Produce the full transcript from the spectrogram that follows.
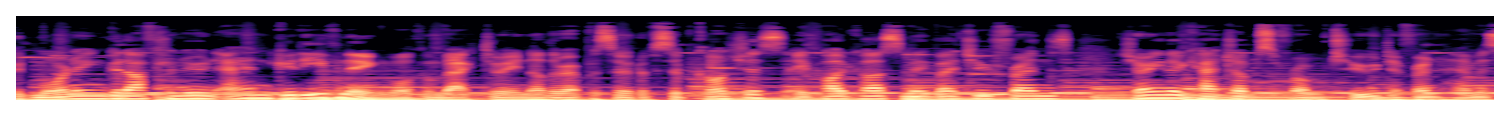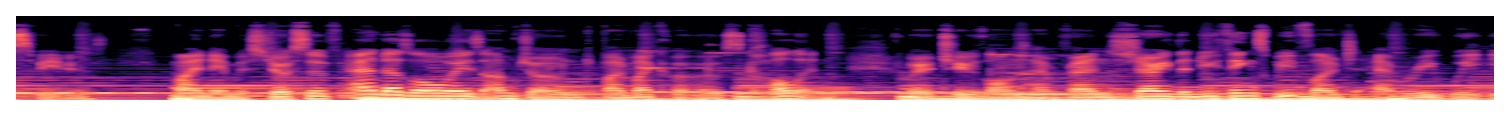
Good morning, good afternoon, and good evening. Welcome back to another episode of Subconscious, a podcast made by two friends sharing their catch ups from two different hemispheres. My name is Joseph, and as always, I'm joined by my co host Colin. We're two longtime friends sharing the new things we've learned every week.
